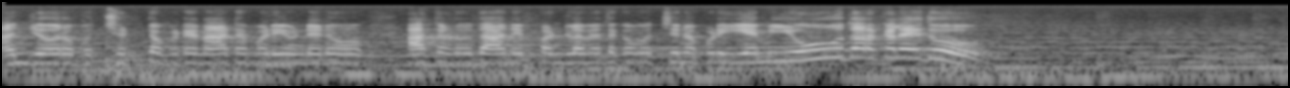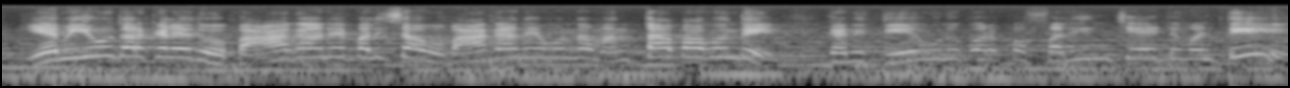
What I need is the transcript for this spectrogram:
అంజోరపు చెట్టు ఒకటి నాటబడి ఉండెను అతడు దాని పండ్ల వెతక వచ్చినప్పుడు ఏమీయూ దొరకలేదు. ఏమీయూ దొరకలేదు. బాగానే ఫలిసావు బాగానే ఉన్నాం అంతా బాగుంది. కానీ దేవుని కొరకు ఫలించేటువంటి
